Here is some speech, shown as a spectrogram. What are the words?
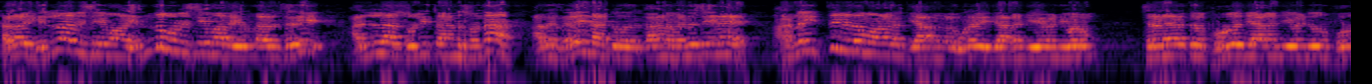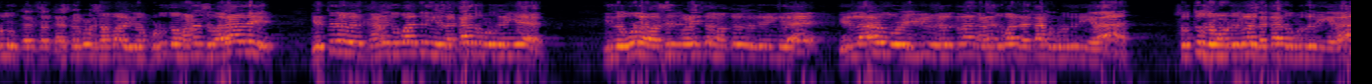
அதனால எல்லா விஷயமா எந்த ஒரு விஷயமாக இருந்தாலும் சரி அல்லாஹ் சொல்லிட்டான்னு சொன்னா அதை நிலைநாட்டுவதற்காக நம்ம என்ன செய்யணும்? அனைத்து விதமான தியாகங்கள் உடலை தியாகம் செய்ய வேண்டி வரும். சில நேரத்தில் பொருளை தியாகம் செய்ய வேண்டி வரும். பொருள் கஷ்டப்பட்டு சம்பாதிக்கிறோம். கொடுக்க மனசு வராது. எத்தனை பேர் கணக்கு பார்த்து நீங்க ஜக்காத்து கொடுக்குறீங்க? இந்த ஊர்ல வசதி படைத்த மக்கள் இருக்கிறீங்களே எல்லாரும் உங்களுடைய வீடுகளுக்கெல்லாம் கணக்கு பார்த்து ஜக்காத்து கொடுத்துறீங்களா சொத்து சுமத்துக்கெல்லாம் ஜக்காத்து கொடுத்துறீங்களா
